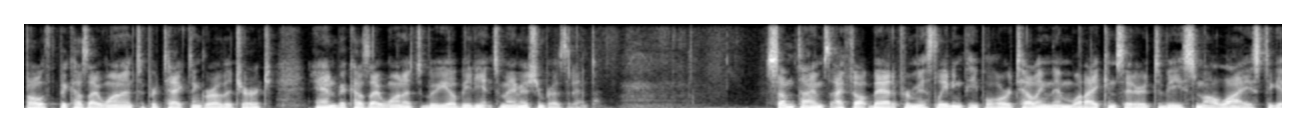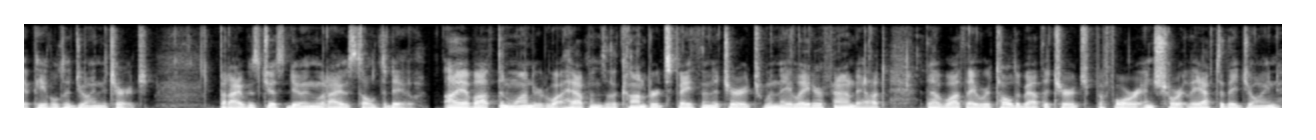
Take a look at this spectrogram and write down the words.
both because I wanted to protect and grow the church and because I wanted to be obedient to my mission president. Sometimes I felt bad for misleading people or telling them what I considered to be small lies to get people to join the church. But I was just doing what I was told to do. I have often wondered what happens to the converts' faith in the church when they later found out that what they were told about the church before and shortly after they joined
